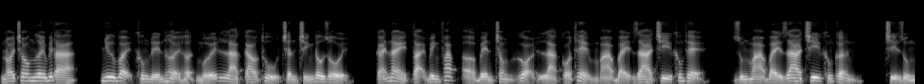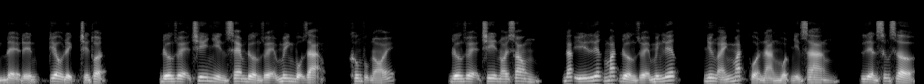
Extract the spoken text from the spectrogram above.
nói cho ngươi biết ta, như vậy không đến hời hợt mới là cao thủ chân chính đâu rồi cái này tại binh pháp ở bên trong gọi là có thể mà bày ra chi không thể, dùng mà bày ra chi không cần, chỉ dùng để đến tiêu địch chiến thuật. Đường duệ chi nhìn xem đường duệ minh bộ dạng, không phục nói. Đường duệ chi nói xong, đắc ý liếc mắt đường duệ minh liếc, nhưng ánh mắt của nàng một nhìn sang, liền sững sờ,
